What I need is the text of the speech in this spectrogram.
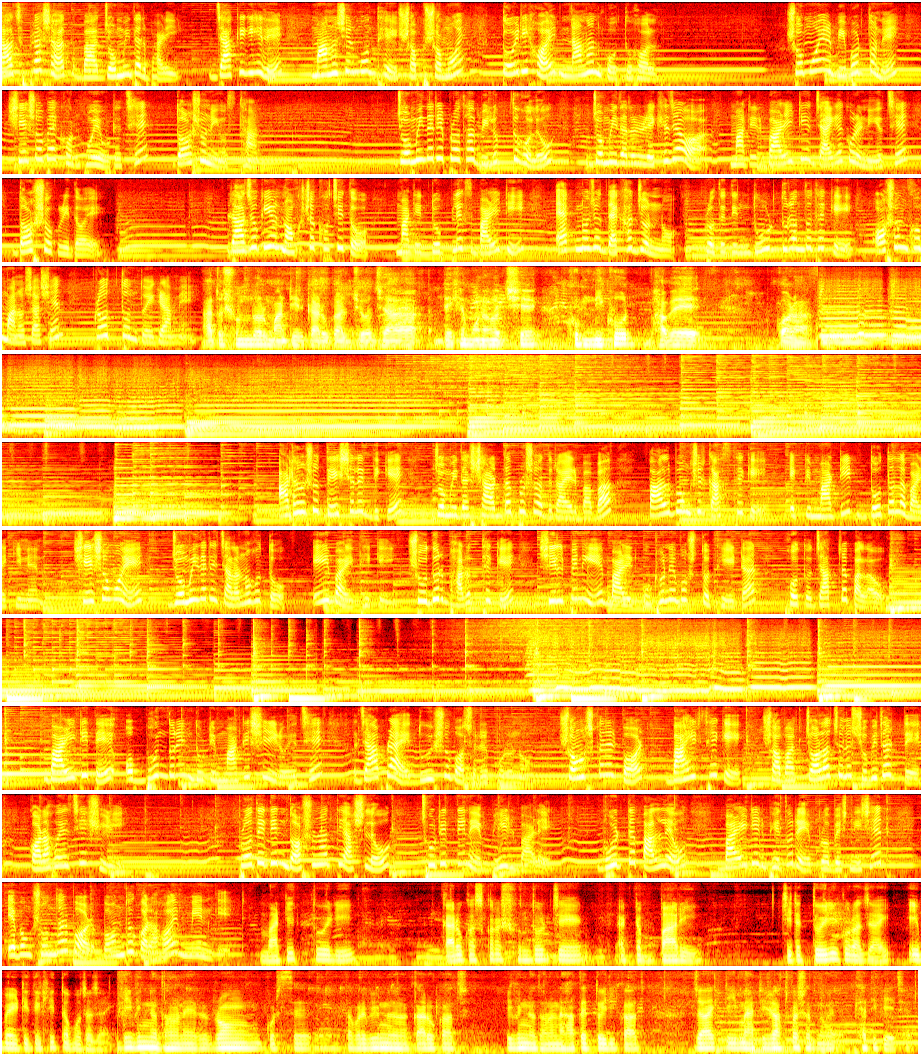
রাজপ্রাসাদ বা জমিদার বাড়ি, যাকে ঘিরে মানুষের মধ্যে সব সময় তৈরি হয় নানান কৌতূহল। সময়ের বিবর্তনে সেসব এখন হয়ে উঠেছে দর্শনীয় স্থান। জমিদারি প্রথা বিলুপ্ত হলেও জমিদারের রেখে যাওয়া মাটির বাড়িটি জায়গা করে নিয়েছে দর্শক হৃদয়ে। রাজকীয় নকশা খচিত মাটির ডুপ্লেক্স বাড়িটি এক নজর দেখার জন্য প্রতিদিন দূর দূরান্ত থেকে অসংখ্য মানুষ আসেন প্রত্যন্ত এই গ্রামে। এত সুন্দর মাটির কারুকার্য যা দেখে মনে হচ্ছে খুব নিখুঁতভাবে করা। আঠারোশো তেইশ সালের দিকে জমিদার শারদা প্রসাদ রায়ের বাবা পাল বংশের কাছ থেকে একটি মাটির দোতলা বাড়ি কিনেন। সে সময়ে জমিদারি চালানো হতো এই বাড়ি থেকেই সুদূর ভারত থেকে শিল্পী নিয়ে বাড়ির উঠোনে বসত থিয়েটার, হতো যাত্রাপালাও। বাড়িটিতে অভ্যন্তরীণ দুটি মাটির সিঁড়ি রয়েছে, যা প্রায় দুইশো বছরের পুরনো। সংস্কারের পর বাহির থেকে সবার চলাচলের সুবিধার্থে করা হয়েছে সিঁড়ি। প্রতিদিন দর্শনার্থী আসলেও ছুটির দিনে ভিড় বাড়ে। ঘুরতে পারলেও বাড়িটির ভেতরে প্রবেশ নিষেধ এবং সন্ধ্যার পর বন্ধ করা হয় মেন গেট মাটির তৈরি কারুকাজ করা সৌন্দর্যে একটা বাড়ি যেটা তৈরি করা যায় এই বাড়িটি দেখলেই তা বোঝা যায়। বিভিন্ন ধরনের রং করছে তারপরে বিভিন্ন ধরনের কারুকাজ বিভিন্ন ধরনের হাতের তৈরি কাজ যা একটি মাটির রাজপ্রাসাদ নামে খ্যাতি পেয়েছে।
